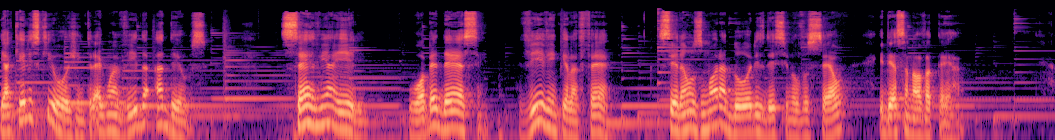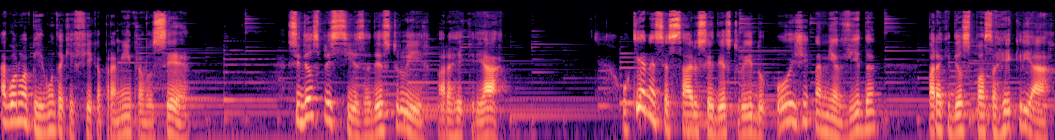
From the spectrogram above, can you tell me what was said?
E aqueles que hoje entregam a vida a Deus, servem a Ele, o obedecem, vivem pela fé, serão os moradores desse novo céu e dessa nova terra. Agora, uma pergunta que fica para mim e para você é: se Deus precisa destruir para recriar, o que é necessário ser destruído hoje na minha vida para que Deus possa recriar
